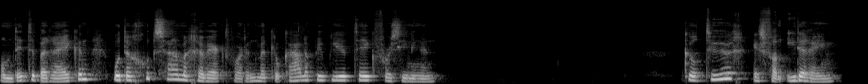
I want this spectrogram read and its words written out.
Om dit te bereiken moet er goed samengewerkt worden met lokale bibliotheekvoorzieningen. Cultuur is van iedereen.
